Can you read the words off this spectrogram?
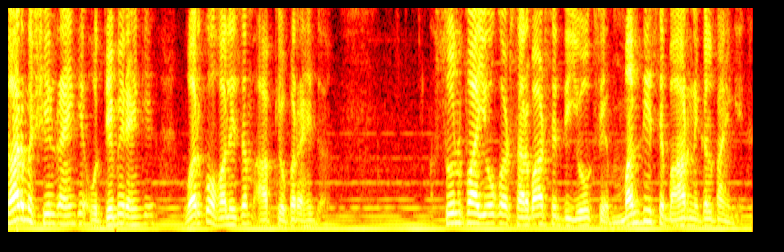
कर्मशील रहेंगे, उद्यमी रहेंगे वर्कोहॉलिज्म आपके ऊपर रहेगा। सुनफा योग और सरबार सिद्धि योग से मंदी से बाहर निकल पाएँगे।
